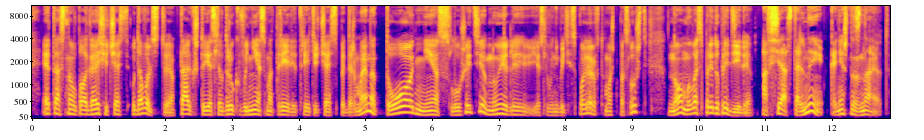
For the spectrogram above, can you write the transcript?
– это основополагающая часть удовольствия. Так что если вдруг вы не смотрели третью часть Спайдермена, то не слушайте, ну или если вы не боитесь спойлеров, то можете послушать, но мы вас предупредили. А все остальные, конечно, знают,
